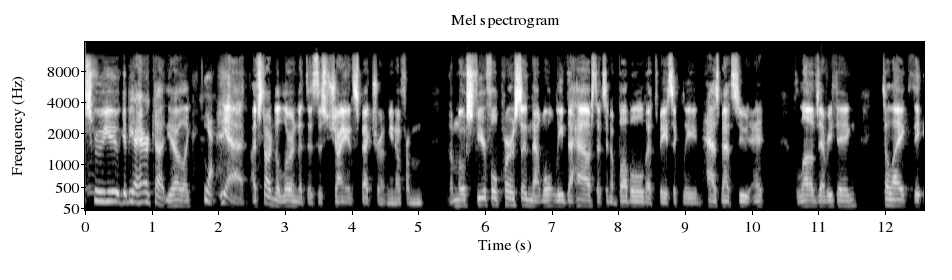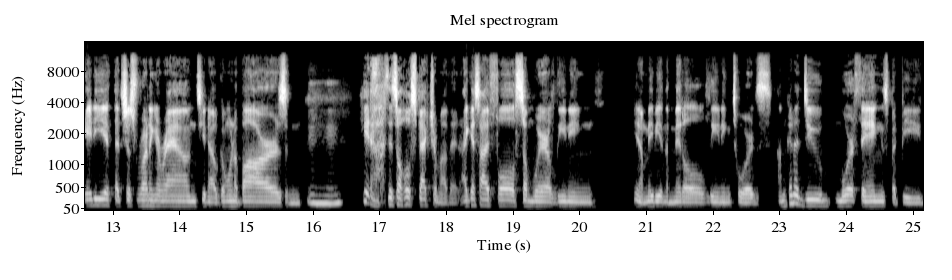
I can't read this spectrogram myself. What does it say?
screw you, give me a haircut. You know, like, Yeah. Yeah. I've started to learn that there's this giant spectrum, you know, from the most fearful person that won't leave the house, that's in a bubble, that's basically hazmat suit, eh, gloves, everything, to like the idiot that's just running around, you know, going to bars and, Mhm. you know, there's a whole spectrum of it. I guess I fall somewhere leaning, you know, maybe in the middle, leaning towards I'm going to do more things, but be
